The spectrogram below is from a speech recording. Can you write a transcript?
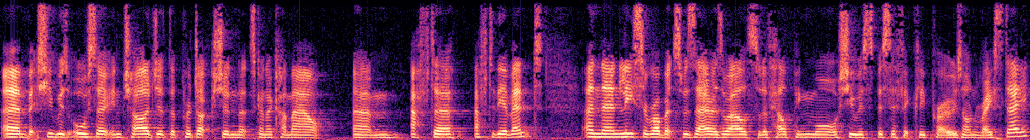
um, but she was also in charge of the production that's going to come out um, after after the event. And then Lisa Roberts was there as well, sort of helping more. She was specifically pros on race day.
